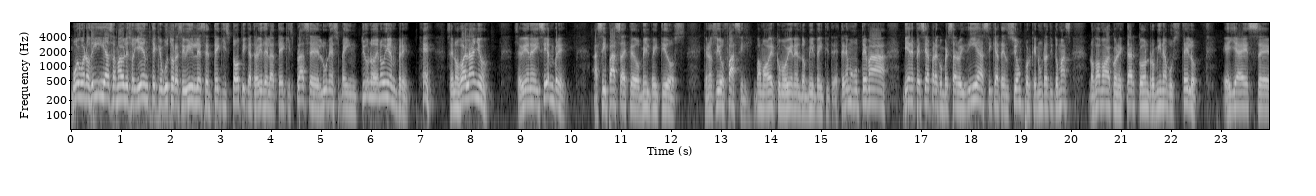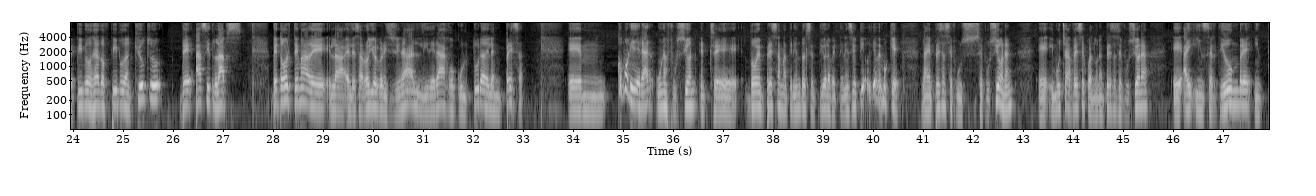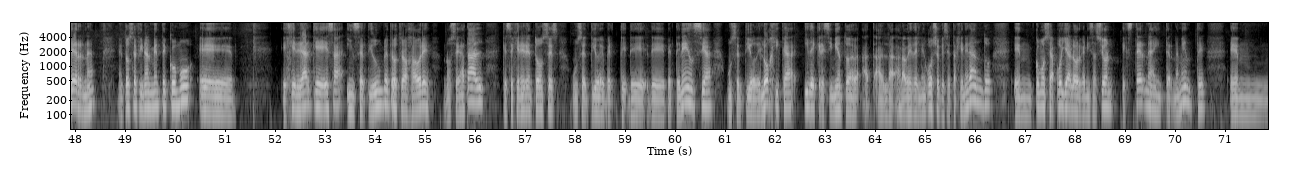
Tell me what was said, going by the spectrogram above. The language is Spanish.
Muy buenos días, amables oyentes. Qué gusto recibirles en TX Topic a través de la TX Plus el lunes 21 de noviembre. se nos va el año, se viene diciembre. Así pasa este 2022, que no ha sido fácil. Vamos a ver cómo viene el 2023. Tenemos un tema bien especial para conversar hoy día, así que atención porque en un ratito más nos vamos a conectar con Romina Bustelo. Ella es eh, People Head of People and Culture de Acid Labs ve todo el tema del el desarrollo organizacional, liderazgo, cultura de la empresa. Em, ¿Cómo liderar una fusión entre dos empresas manteniendo el sentido de la pertenencia? Hoy día, vemos que las empresas se, fusionan eh, y muchas veces cuando una empresa se fusiona eh, hay incertidumbre interna. Entonces finalmente, ¿cómo eh, generar que esa incertidumbre entre los trabajadores no sea tal? Que se genere entonces un sentido de, pertenencia, un sentido de lógica y de crecimiento a, la, vez del negocio que se está generando, em, cómo se apoya a la organización externa e internamente, em,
